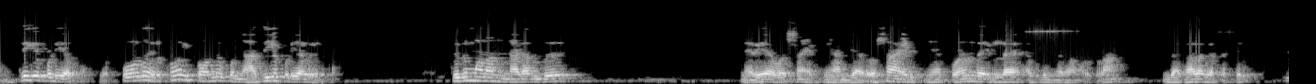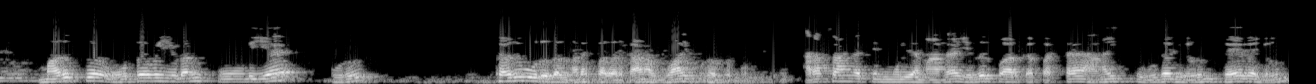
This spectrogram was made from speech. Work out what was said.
அதிகப்படியாக இருக்கும். எப்போதும் இருக்கும் இப்போ வந்து கொஞ்சம் அதிகப்படியாகவே இருக்கும். திருமணம் நடந்து நிறைய வருஷம் ஆயிடுச்சுங்க அஞ்சாறு வருஷம் ஆயிடுச்சுங்க. குழந்தை இல்லை அப்படிங்கிறவங்களுக்குலாம் இந்த காலகட்டத்தில் மருத்துவ உதவியுடன் கூடிய ஒரு கருவுறுதல் நடப்பதற்கான வாய்ப்புகள் இருக்கும். அரசாங்கத்தின் மூலியமாக எதிர்பார்க்கப்பட்ட அனைத்து உதவிகளும் தேவைகளும்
